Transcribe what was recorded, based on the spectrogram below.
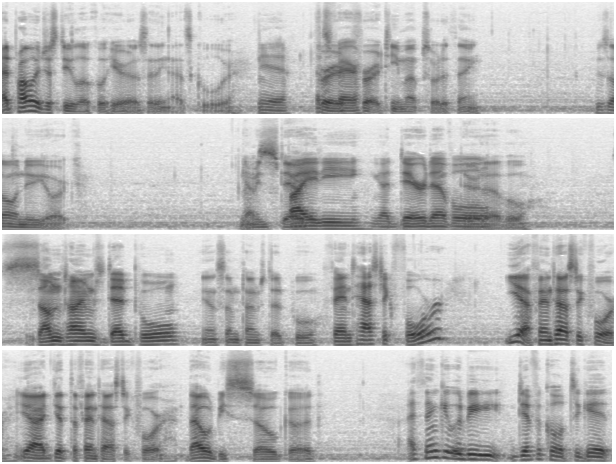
I'd probably just do local heroes. I think that's cooler Yeah, that's for fair. for a team up sort of thing. It was all in New York. You I mean, Spidey, you got Daredevil, Daredevil. sometimes Deadpool, Yeah, sometimes Deadpool. Fantastic Four. Yeah, Fantastic Four. Yeah, I'd get the Fantastic Four. That would be so good. I think it would be difficult to get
